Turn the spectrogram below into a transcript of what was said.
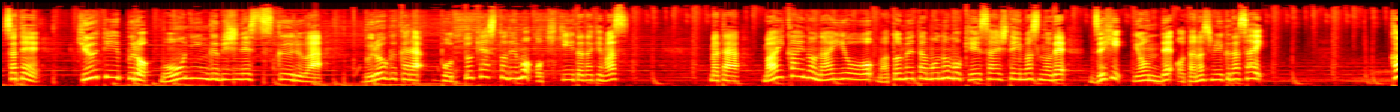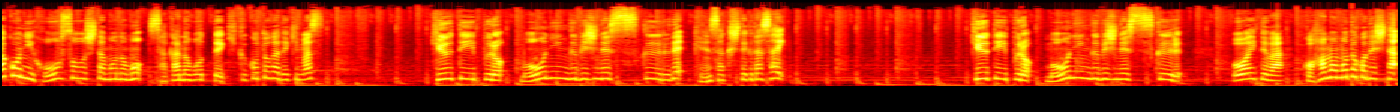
さて QT プロモーニングビジネススクールはブログからポッドキャストでもお聞きいただけます。また毎回の内容をまとめたものも掲載していますのでぜひ読んでお楽しみください過去に放送したものも遡って聞くことができます。QT プロモーニングビジネススクールで検索してください。QT プロモーニングビジネススクール。お相手は小浜もとこでした。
